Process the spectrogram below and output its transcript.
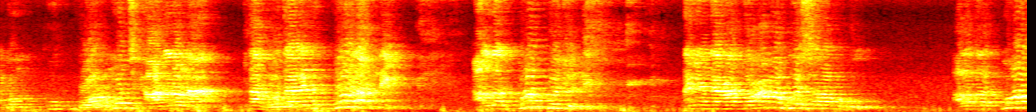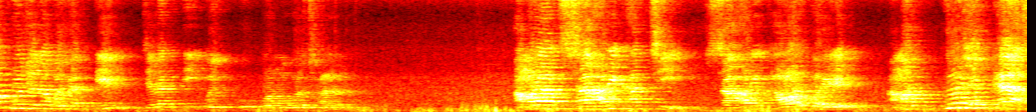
এবং কুকর্ম ছাড়লো না রোজার কোনো লাভ নেই আল্লাহর কোনো প্রয়োজন নেই আইয়া তারা তাআমা হুয়া শারাবহু আল্লাহ তাআলার কোনো প্রয়োজন নেই ওই ব্যক্তি যে ব্যক্তি ওই কুকর্মগুলো ছাড়লো না আমরা সাহারি খাচ্ছি সাহারি খাওয়ার পরে আমার কোন অভ্যাস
